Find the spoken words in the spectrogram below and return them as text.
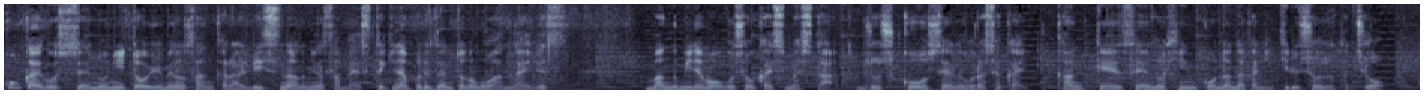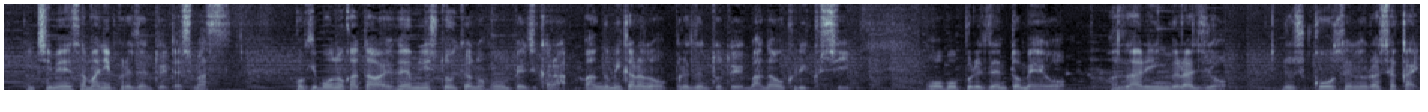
今回ご出演の二藤夢乃さんからリスナーの皆様へ素敵なプレゼントのご案内です番組でもご紹介しました女子高生の裏社会関係性の貧困な中に生きる少女たちを1名様にプレゼントいたします。ご希望の方は FM 西東京のホームページから番組からのプレゼントというバナーをクリックし応募プレゼント名をファザーリングラジオ女子高生の裏社会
